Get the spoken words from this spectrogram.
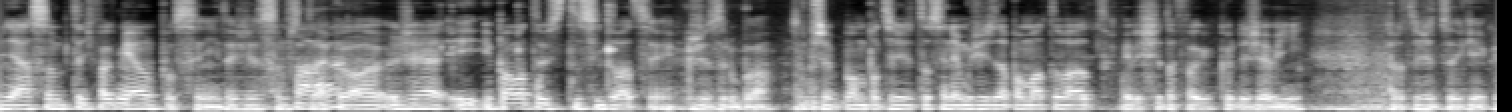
já jsem teď fakt měl poslední, takže jsem si to jako, že i, i pamatuju si tu situaci, jakože zhruba. Protože mám pocit, že to si nemůžeš zapamatovat, když je to fakt jako deja vu, protože to je jako,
